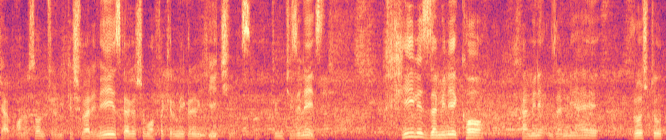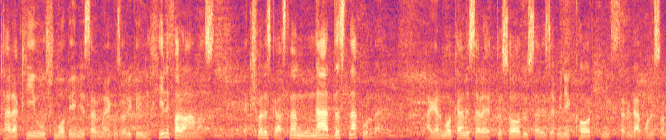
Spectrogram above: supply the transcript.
که افغانستان چنین کشوری نیست که اگر شما فکر می‌کنین که هیچی است چون چیزی نیست. خیلی زمینه کار زمینه زمینه رشد و ترقی و شما به این سرمایه گذاری کنید خیلی فراهم است. کشور است که اصلا نه دست نخورده. اگر ما کمی سر اقتصاد و سر زمینه کار سر افغانستان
